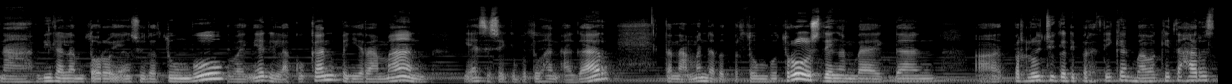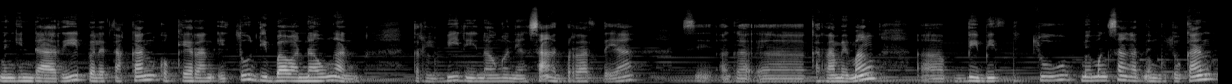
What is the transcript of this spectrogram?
Nah, bila dalam toro yang sudah tumbuh, sebaiknya dilakukan penyiraman ya sesuai kebutuhan agar tanaman dapat bertumbuh terus dengan baik dan uh, perlu juga diperhatikan bahwa kita harus menghindari peletakan kokeran itu di bawah naungan terlebih di naungan yang sangat berat ya si agak uh, karena memang uh, bibit itu memang sangat membutuhkan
